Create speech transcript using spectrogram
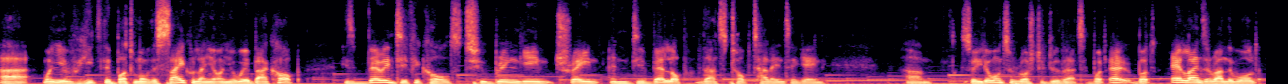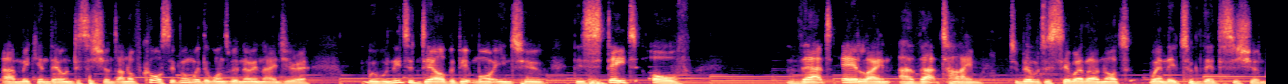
uh, when you've hit the bottom of the cycle and you're on your way back up it's very difficult to bring in train and develop that top talent again. Um, so you don't want to rush to do that. But uh, but airlines around the world are making their own decisions. And of course even with the ones we know in nigeria we will need to delve a bit more into the state of that airline at that time to be able to say whether or not when they took their decision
